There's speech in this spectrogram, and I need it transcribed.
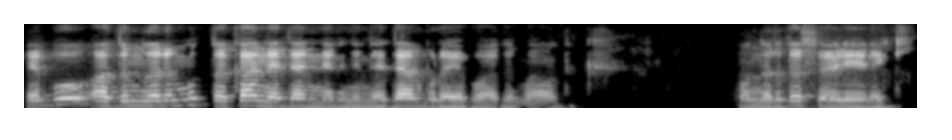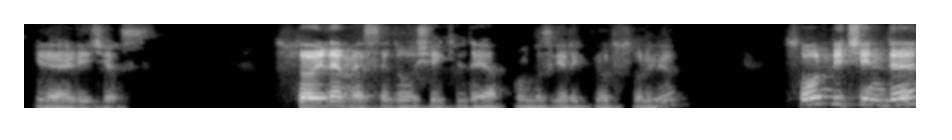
Ve bu adımların mutlaka nedenlerini, neden buraya bu adımı aldık? Onları da söyleyerek ilerleyeceğiz. Söylemese de o şekilde yapmamız gerekiyor soruyu. Sorun içinde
